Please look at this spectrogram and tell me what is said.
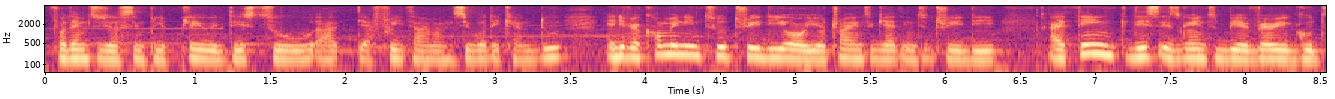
for them to just simply play with this tool at their free time and see what they can do. And if you're coming into 3d or you're trying to get into 3d i think this is going to be a very good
